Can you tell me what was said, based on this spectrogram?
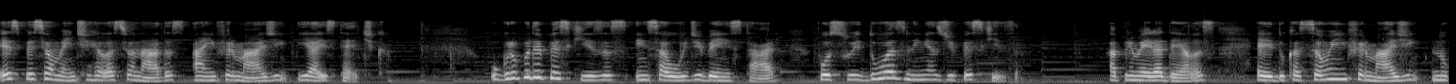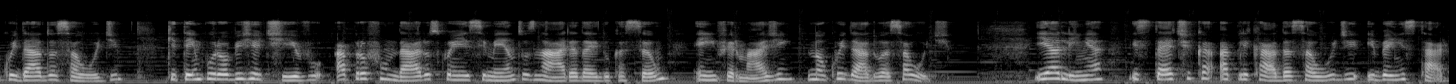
especialmente relacionadas à enfermagem e à estética. O grupo de pesquisas em saúde e bem-estar possui duas linhas de pesquisa. A primeira delas é Educação e Enfermagem no Cuidado à Saúde, que tem por objetivo aprofundar os conhecimentos na área da educação e enfermagem no cuidado à saúde e a linha Estética aplicada à saúde e bem-estar,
